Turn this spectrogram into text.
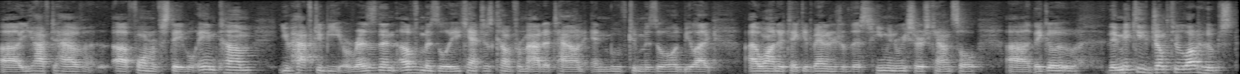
uh, you have to have a form of stable income. You have to be a resident of Missoula. You can't just come from out of town and move to Missoula and be like, I want to take advantage of this. Human Resource Council, uh, they go, they make you jump through a lot of hoops.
